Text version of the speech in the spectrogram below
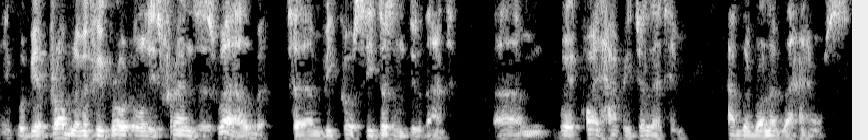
It would be a problem if he brought all his friends as well, but um, because he doesn't do that, um, we're quite happy to let him have the run of the house.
